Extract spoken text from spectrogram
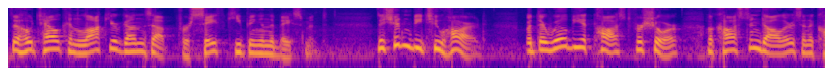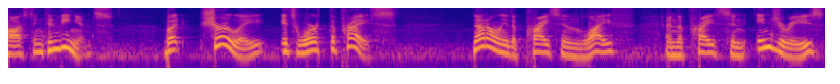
the hotel can lock your guns up for safekeeping in the basement. This shouldn't be too hard. But there will be a cost for sure, a cost in dollars and a cost in convenience. But surely it's worth the price. Not only the price in life and the price in injuries,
